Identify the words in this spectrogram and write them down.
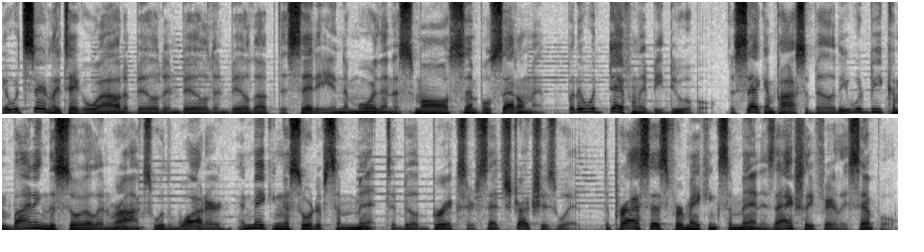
It would certainly take a while to build and build and build up the city into more than a small, simple settlement, but it would definitely be doable. The second possibility would be combining the soil and rocks with water and making a sort of cement to build bricks or set structures with. The process for making cement is actually fairly simple.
